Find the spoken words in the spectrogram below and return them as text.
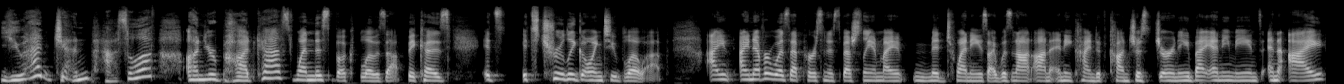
you had Jen Pastiloff on your podcast when this book blows up because it's it's truly going to blow up. I, I never was that person, especially in my mid 20s. I was not on any kind of conscious journey by any means. And I,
